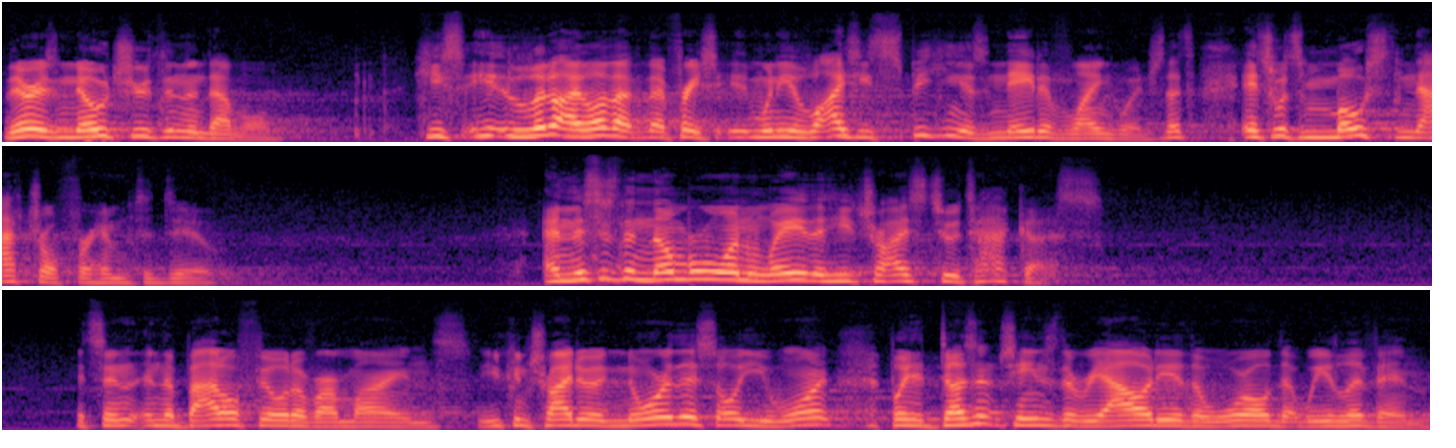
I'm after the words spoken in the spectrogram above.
There is no truth in the devil. He's, he, I love that, that phrase. When he lies, he's speaking his native language. That's, it's what's most natural for him to do. And this is the number one way that he tries to attack us. It's in, in the battlefield of our minds. You can try to ignore this all you want, but it doesn't change the reality of the world that we live in.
